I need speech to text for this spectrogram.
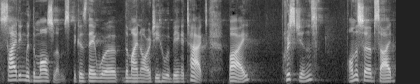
siding with the Muslims because they were the minority who were being attacked by Christians on the Serb side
